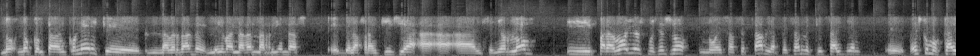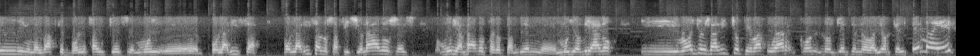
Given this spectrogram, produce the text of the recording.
no, no contaban con él, que la verdad eh, le iban a dar las riendas eh, de la franquicia a- a- al señor Love. Y para Rodgers, pues eso no es aceptable, a pesar de que es alguien, eh, es como Kyrie Irving en el básquetbol, es alguien que es muy eh, polariza, polariza a los aficionados, es muy amado, pero también eh, muy odiado. Y Rodgers ha dicho que va a jugar con los Jets de Nueva York. El tema es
